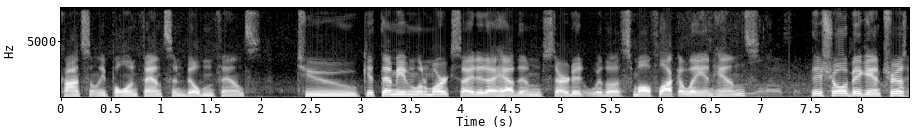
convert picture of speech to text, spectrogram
constantly pulling fence and building fence. To get them even a little more excited, I have them started with a small flock of laying hens. They show a big interest.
